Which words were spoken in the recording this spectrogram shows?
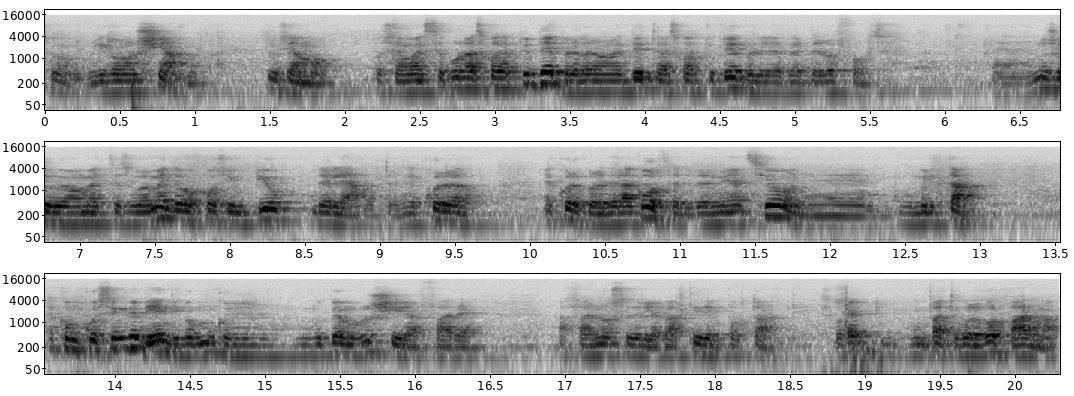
sono, li conosciamo. Noi siamo, possiamo essere pure la squadra più debole, però non è detto che la squadra più debole deve perdere per forza. Eh, noi ci dobbiamo mettere sicuramente qualcosa in più delle altre, è quello, è quello della corsa, determinazione, umiltà e con questi ingredienti comunque dobbiamo riuscire a fare, a fare nostre delle partite importanti. Infatti quello col Parma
